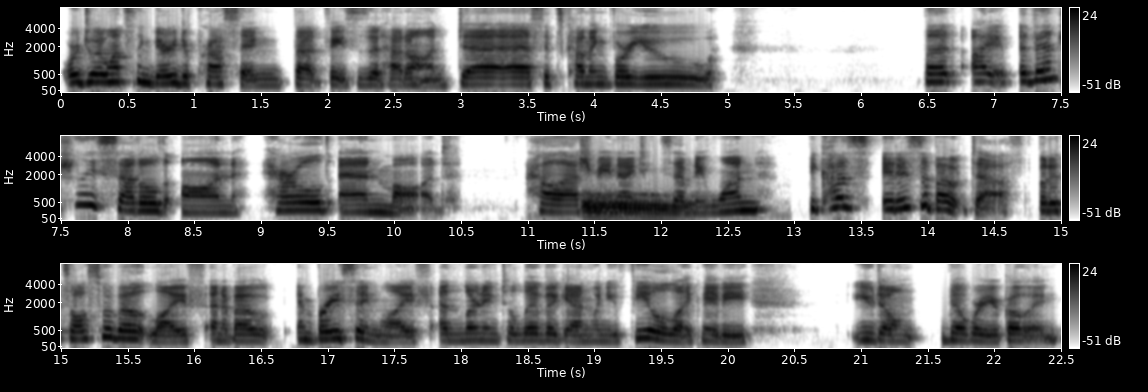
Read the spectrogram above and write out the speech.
Or do I want something very depressing that faces it head on? Death, it's coming for you. But I eventually settled on Harold and Maude. Hal Ashby, Ooh. 1971, because it is about death, but it's also about life and about embracing life and learning to live again when you feel like maybe you don't know where you're going.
